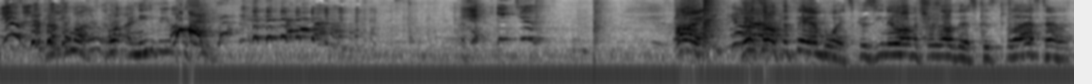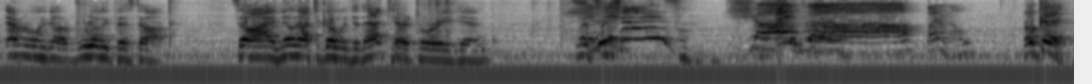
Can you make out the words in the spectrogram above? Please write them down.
facing Come, come on, come on. I need to be able to oh see. he just. All right, Oh piss off the fanboys because you know how much we love this. Because the last time everyone got really pissed off, so I know not to go into that territory again. Let's Shoe see. size? Chugga. I don't know. Okay,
